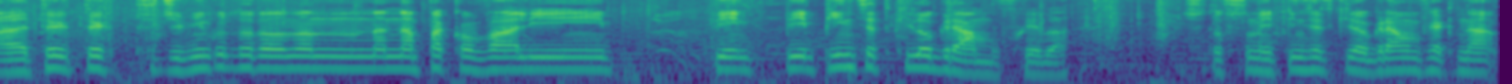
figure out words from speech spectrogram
Ale tych, tych przeciwników to, to na, na, napakowali pię, pię, 500 kg chyba. Czy to w sumie 500 kg jak na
